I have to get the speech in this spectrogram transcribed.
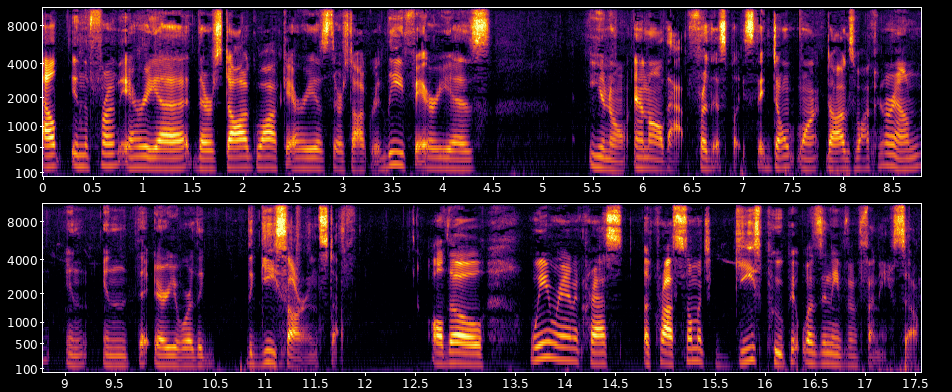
out in the front area. There's dog walk areas, there's dog relief areas you know, and all that for this place. They don't want dogs walking around in, in the area where the, the geese are and stuff. Although we ran across across so much geese poop it wasn't even funny. So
